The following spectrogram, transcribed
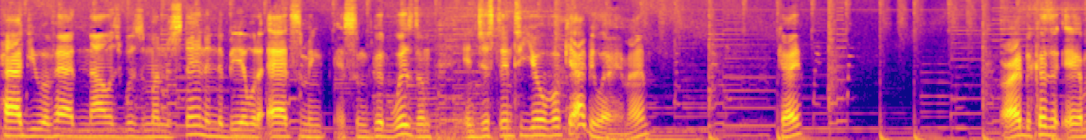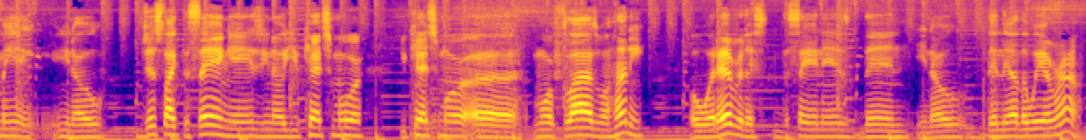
had you have had knowledge, wisdom, understanding to be able to add some some good wisdom and just into your vocabulary, man. Okay. All right, because I mean, you know, just like the saying is, you know, you catch more, you catch more, uh, more flies with honey, or whatever the, the saying is, than you know, than the other way around.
